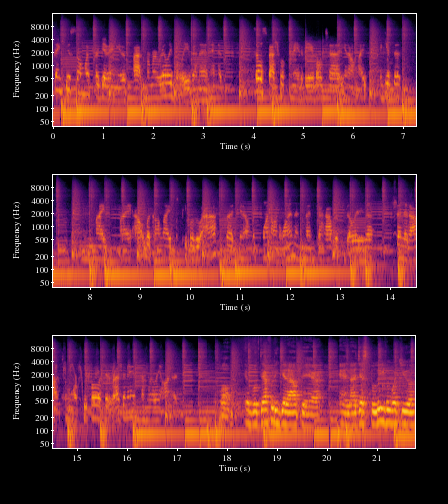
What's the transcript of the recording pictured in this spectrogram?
Thank you so much for giving me this platform. I really believe in it, and it's so special for me to be able to, you know, I, I give this my my outlook on life to people who ask, but you know, it's one on one, and then to have this ability to send it out to more people if it resonates, I'm really honored. Well, it will definitely get out there, and I just believe in what you're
